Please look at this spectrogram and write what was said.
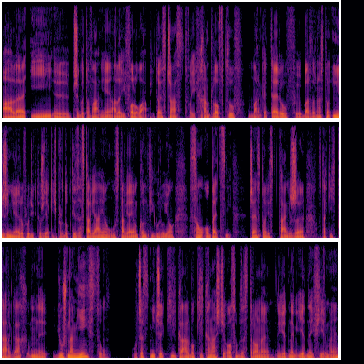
ale i y, przygotowanie, ale i follow-up. I to jest czas Twoich handlowców, marketerów, y, bardzo często inżynierów, ludzi, którzy jakieś produkty zestawiają, ustawiają, konfigurują, są obecni. Często jest tak, że w takich targach y, już na miejscu uczestniczy kilka albo kilkanaście osób ze strony jednej, jednej firmy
